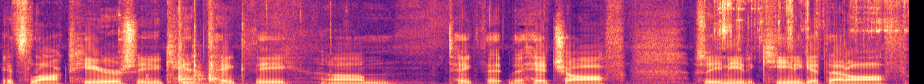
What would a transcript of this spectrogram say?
It's locked here, so you can't take the, um, take the, the hitch off. So you need a key to get that off.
